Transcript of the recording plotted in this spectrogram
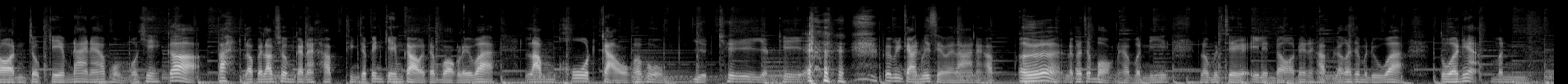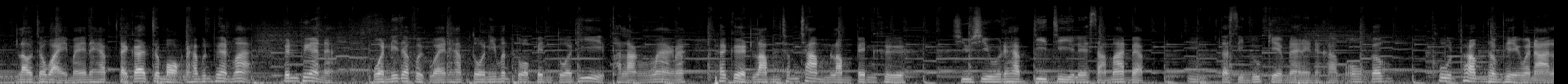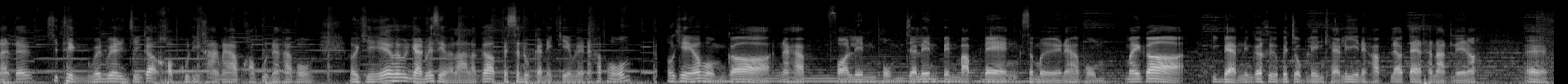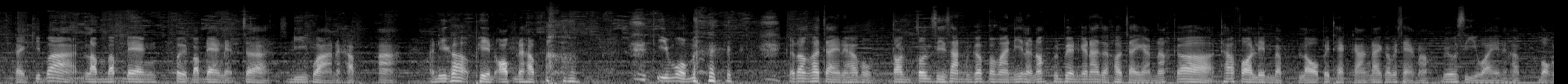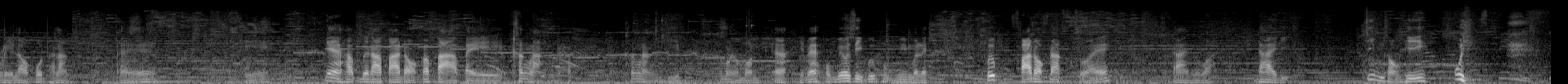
ตอนจบเกมได้นะครับผม โอเคก็ไปเราไปรับชมกันนะครับ ถึงจะเป็นเกมเก่าแต่บอกเลยว่าลำโคตรเก่าครับผมเหยียดเคอย่างเท่เพื่อเป็นการไม่เสียเวลานะครับ เออ แล้วก็จะบอกนะครับ วันนี้เรามาเจอเอเลนดอร์ด้วยนะครับ แล้วก็จะมาดูว่าตัวเนี้ยมันเราจะไหวไหมนะครับ แต่ก็จะบอกนะครับเพื่อนๆว่าเพื่อนๆอะ ควรที่จะฝึกไว้นะครับ ตัวนี้มันตัวเป็นตัวที่พลังมากนะ ถ้าเกิดลำช่ำๆลำเป็นคือชิวๆนะครับ GG เลยสามารถแบบตัดสินรูปเกมได้เลยนะครับ โอ้ก็พูดพร่ำทำเพลงมานานแล้วแต่คิดถึงเพื่อนๆจริงๆก็ขอบคุณอีกครั้งนะครับ ขอบคุณนะครับผมโอเคเพื่อเป็นการไม่เสียเวลาแล้วก็ไปสนุกกันในเกมเลยนะครับผมโอเคครับผมก็นะครับฟอร์เรนผมจะเล่นเป็นบัฟแดงเสมอนะครับผมไม่ก็อีกแบบหนึ่งก็คือไปจบเลนแครี่นะครับแล้วแต่ถนัดเลยเนาะ เออแต่คิดว่าลำบัฟแดงเปิดบัฟแดงเนี่ยจะดีกว่านะครับอะอันนี้ก็เพนออฟนะครับ ทีมผม ก็ต้องเข้าใจนะครับผม ตอนต้นซีซั่นมันก็ประมาณนี้แหละเนาะเพื่อนๆก็น่าจะเข้าใจกันนะก็ถ้าฟอร์เรนแบบเราไปแท็กกลางได้ก็ไปแท็กเนาะเวลสี่ไวนะครับบอกเลยเราโคตรพลังเออโอเคเนี่ยครับเวลาปาดอกก็ปาไปข้างหลังนะครับ ข้างหลังทีมข้างหลังมอนอะเห็นไหมผมเวลสี่ปุ๊บผมวิ่งมาเลยปุ๊บปาดอกดักสวยได้ไหมวะได้ดิ จิ้มสองที อุ้ย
